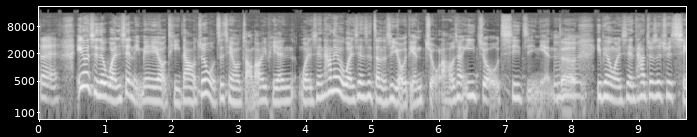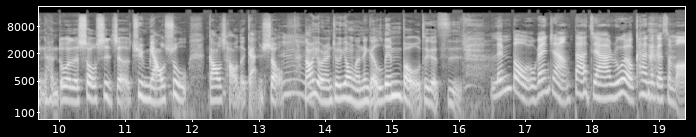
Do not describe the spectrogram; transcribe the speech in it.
对，因为其实文献里面也有提到，就是我之前有找到一篇文献，它那个文献是真的是有点久了，好像一九七几年的一篇文献，它就是去请很多的受试者去描述高潮的感受，然后有人就用了那个 limbo 这个字。limbo，我跟你讲，大家如果有看那个什么。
